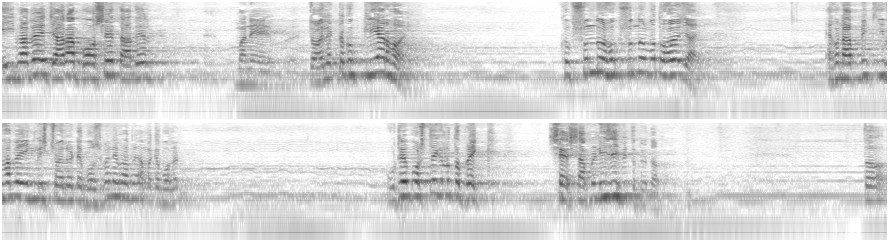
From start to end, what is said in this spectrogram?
এইভাবে যারা বসে তাদের মানে টয়লেটটা খুব ক্লিয়ার হয়। খুব সুন্দর খুব সুন্দর মতো হয়ে যায়। এখন আপনি কীভাবে ইংলিশ টয়লেটে বসবেন? এভাবে আমাকে বলেন। উঠে বসতে গেলে তো ব্রেক শেষ, আপনি নিজেই ভিতরে তখন তো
